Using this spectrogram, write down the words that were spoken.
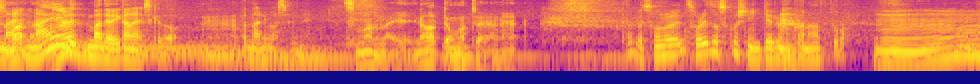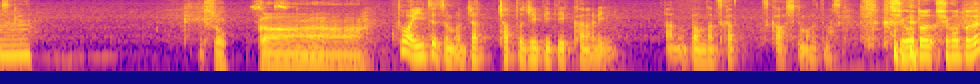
なんなえるまではいかないですけどやっぱなりますよね。つまんないなって思っちゃうよね。多分それそれと少し似てるのかなとは思いますけど。そっか。とは言いつつもじゃチャット GPT かなりあのバンバン使っ使わせてもらってますけど。仕事仕事で？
